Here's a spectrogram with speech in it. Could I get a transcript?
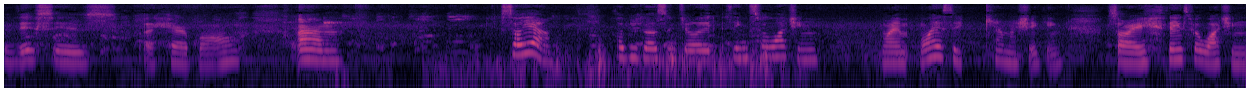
this is a hairball. Um, so yeah, hope you guys enjoyed. Thanks for watching. Why, why is the camera shaking? Sorry. Thanks for watching.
